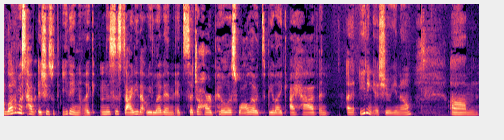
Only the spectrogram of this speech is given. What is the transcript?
a lot of us have issues with eating. Like in the society that we live in, it's such a hard pill to swallow to be like, I have an, an eating issue, you know? Um,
